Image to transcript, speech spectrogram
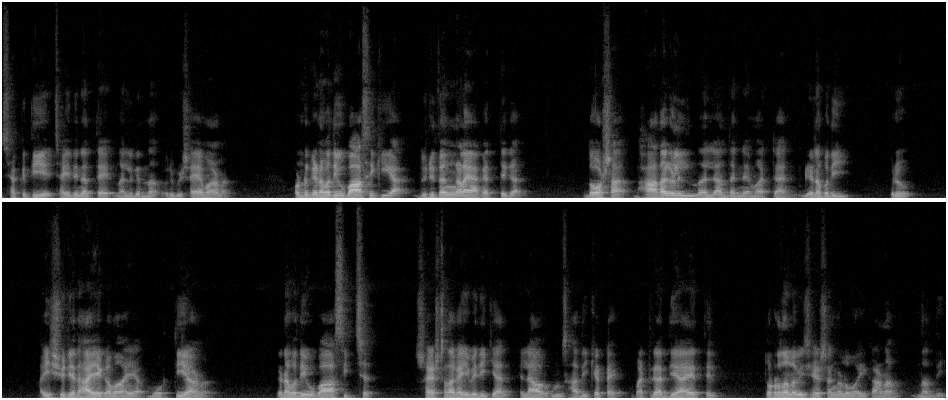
ശക്തിയെ ചൈതന്യത്തെ നൽകുന്ന ഒരു വിഷയമാണ്. അതുകൊണ്ട് ഗണപതി ഉപാസിക്കുക ദുരിതങ്ങളെ അകറ്റുക ദോഷ ബാധകളിൽ നിന്നെല്ലാം തന്നെ മാറ്റാൻ ഗണപതി ഒരു ഐശ്വര്യദായകമായ മൂർത്തിയാണ്. ഗണപതി ഉപാസിച്ച് ശ്രേഷ്ഠത കൈവരിക്കാൻ എല്ലാവർക്കും സാധിക്കട്ടെ. മറ്റൊരു അധ്യായത്തിൽ തുടർന്നുള്ള വിശേഷങ്ങളുമായി കാണാം. നന്ദി.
